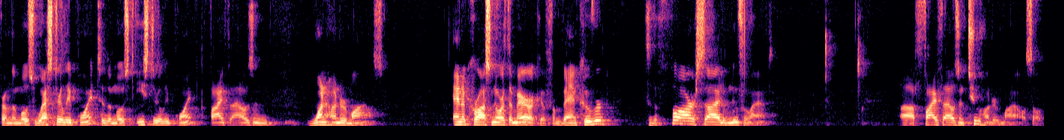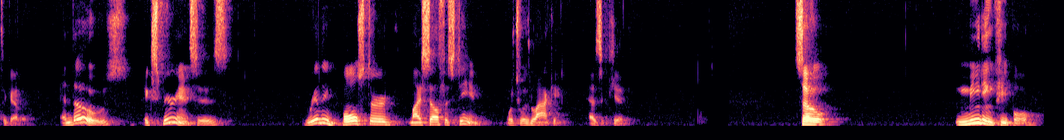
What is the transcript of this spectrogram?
from the most westerly point to the most easterly point, 5,100 miles, and across North America from Vancouver to the far side of Newfoundland, uh, 5,200 miles altogether. And those experiences really bolstered my self-esteem, which was lacking as a kid. So meeting people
